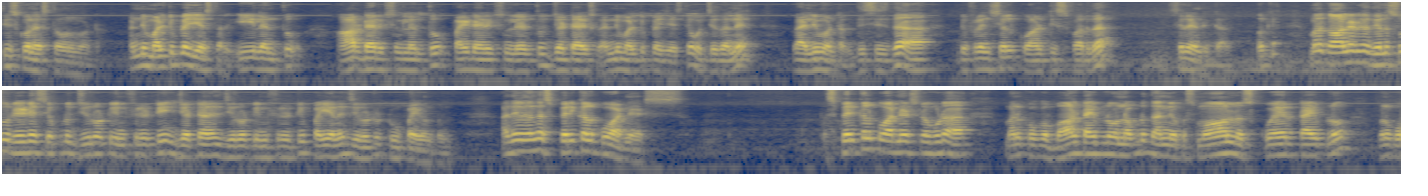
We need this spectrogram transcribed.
తీసుకొనేస్తాం అనమాట అన్ని మల్టిప్లై చేస్తారు. ఈ length r direction length phi direction length z direction అన్ని మల్టిప్లై చేస్తే వచ్చేదాన్ని వాల్యూమ్ అంటారు. This is the differential quantities for the cylindrical okay మనకు ఆల్రెడీగా తెలుసు రేడియస్ ఎప్పుడు జీరో టు ఇన్ఫినిటీ జెడ్ అనేది జీరో టు ఇన్ఫినిటీ పై అనేది జీరో టు టూ పై ఉంటుంది. అదేవిధంగా స్పెరికల్ కోఆర్డినేట్స్ స్పెరికల్ కోఆర్డినేట్స్లో కూడా మనకు ఒక బాల్ టైప్లో ఉన్నప్పుడు దాన్ని ఒక స్మాల్ స్క్వేర్ టైప్లో మనకు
